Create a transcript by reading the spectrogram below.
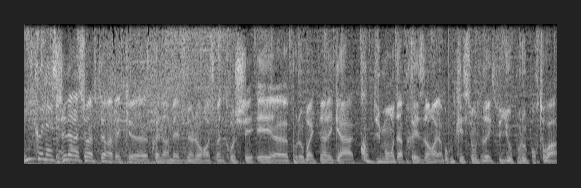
Nicolas. Génération After avec euh, Fred Hermel, Julien Laurent, Swan Crochet et euh, Polo Breitner, les gars. Coupe du Monde à présent. Il y a beaucoup de questions sur Direct Studio, Polo, pour toi.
